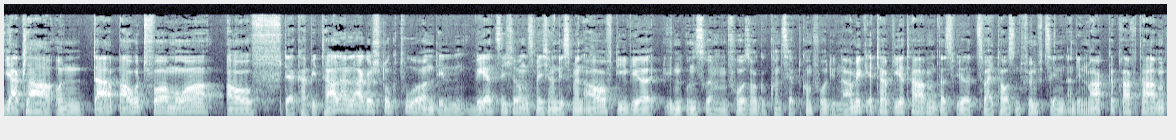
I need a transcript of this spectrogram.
Ja klar, und da baut Formor auf der Kapitalanlagestruktur und den Wertsicherungsmechanismen auf, die wir in unserem Vorsorgekonzept Komfort Dynamik etabliert haben, das wir 2015 an den Markt gebracht haben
